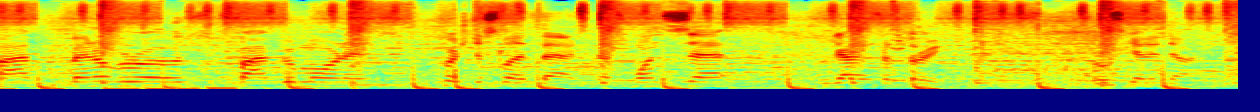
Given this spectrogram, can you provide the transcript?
five bent over rows, five good mornings, push the sled back. That's one set, we got it for three. So let's get it done.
